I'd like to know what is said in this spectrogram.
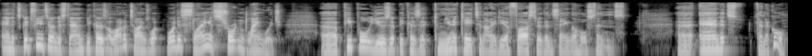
and it's good for you to understand because a lot of times, what, what is slang? It's shortened language. Uh, people use it because it communicates an idea faster than saying the whole sentence. Uh, and it's kind of cool,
